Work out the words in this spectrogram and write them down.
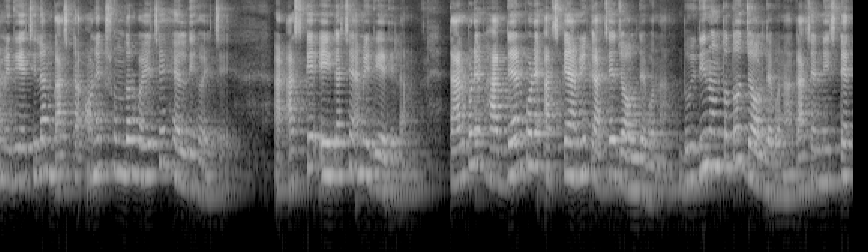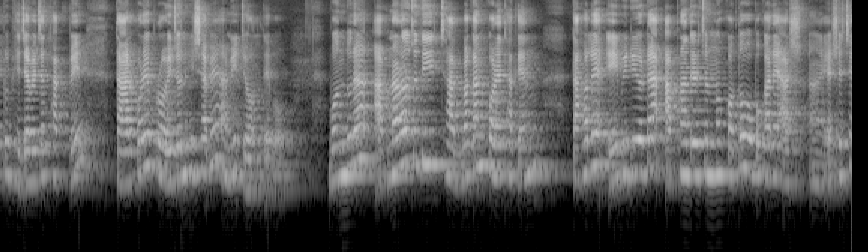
আমি দিয়েছিলাম, গাছটা অনেক সুন্দর হয়েছে হেলদি হয়েছে। আর আজকে এই গাছে আমি দিয়ে দিলাম। তারপরে ভাত দেওয়ার পরে আজকে আমি গাছে জল দেব না। দুই দিন অন্তত জল দেব না। গাছের নিচটা একটু ভেজা ভেজা থাকবে। তারপরে প্রয়োজন হিসাবে আমি জল দেব। বন্ধুরা, আপনারাও যদি ছাদ বাগান করে থাকেন, তাহলে এই ভিডিওটা আপনাদের জন্য কত উপকারে আস এসেছে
